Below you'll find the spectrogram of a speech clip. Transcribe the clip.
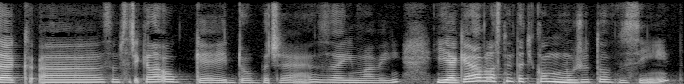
tak uh, jsem si říkala, OK, dobře, zajímavý. Jak já vlastně teď můžu to vzít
